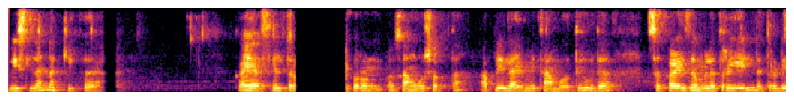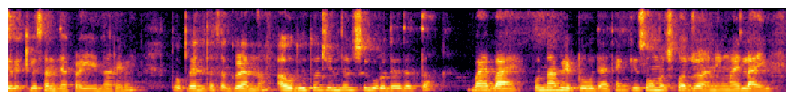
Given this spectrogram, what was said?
वीसला नक्की करा. काही असेल तर करून सांगू शकता. आपली लाईव्ह मी थांबवते. उद्या सकाळी जमलं तर येईल नाहीतर डिरेक्टली संध्याकाळी येणार आहे मी. तोपर्यंत सगळ्यांना अवधूत चिंतन श्री गुरुदेव दत्त. बाय बाय पुन्हा भेटू उद्या. Thank you so much for joining my life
